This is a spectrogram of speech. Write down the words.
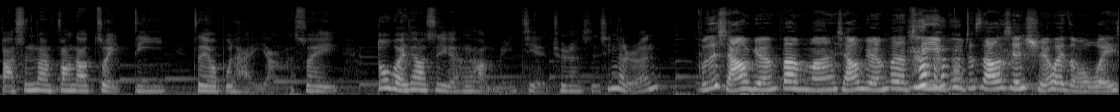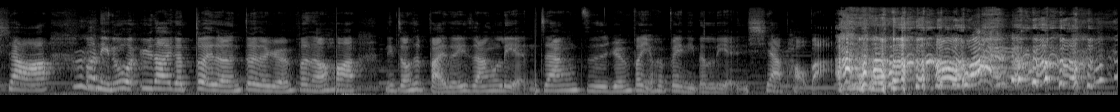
把身段放到最低，这又不太一样了，所以。多微笑是一个很好的媒介，去认识新的人。不是想要缘分吗？想要缘分的第一步就是要先学会怎么微笑啊！不然你如果遇到一个对的人、对的缘分的话，你总是摆着一张脸，这样子缘分也会被你的脸吓跑吧？好坏。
